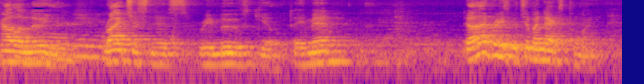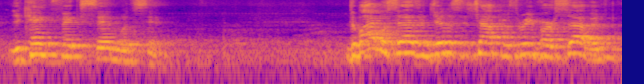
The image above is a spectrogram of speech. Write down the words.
Hallelujah. Righteousness removes guilt. Amen. Now that brings me to my next point. You can't fix sin with sin. The Bible says in Genesis chapter 3, verse 7,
